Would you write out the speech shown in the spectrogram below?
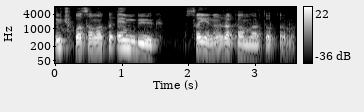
3 basamaklı en büyük sayının rakamlar toplamı.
